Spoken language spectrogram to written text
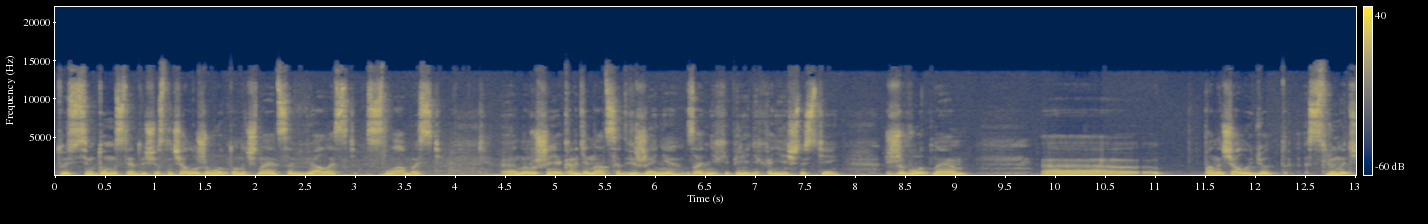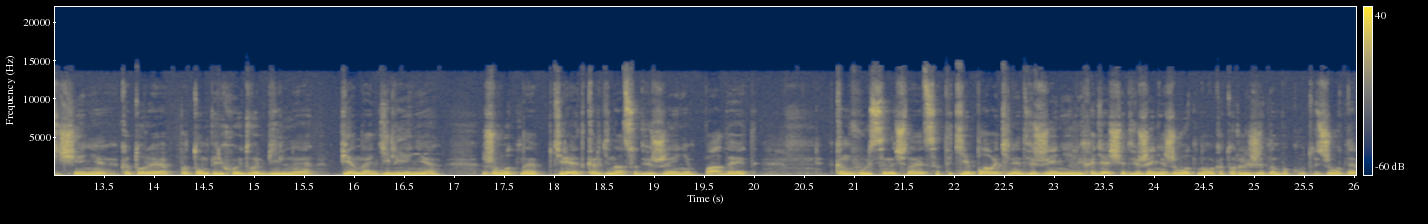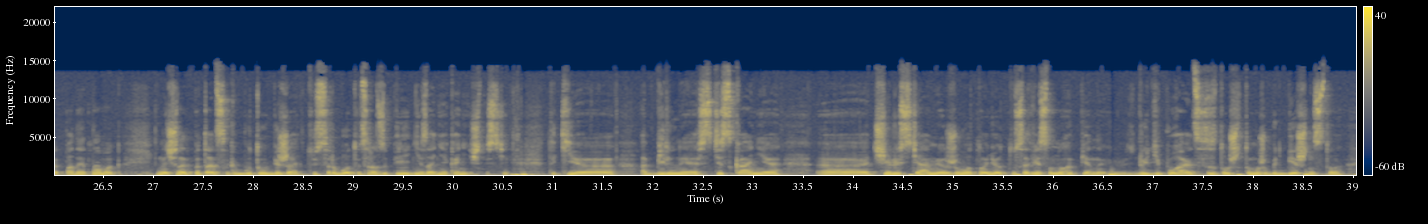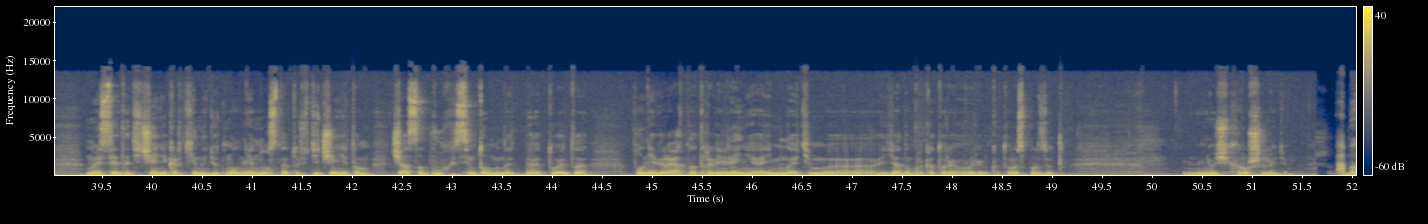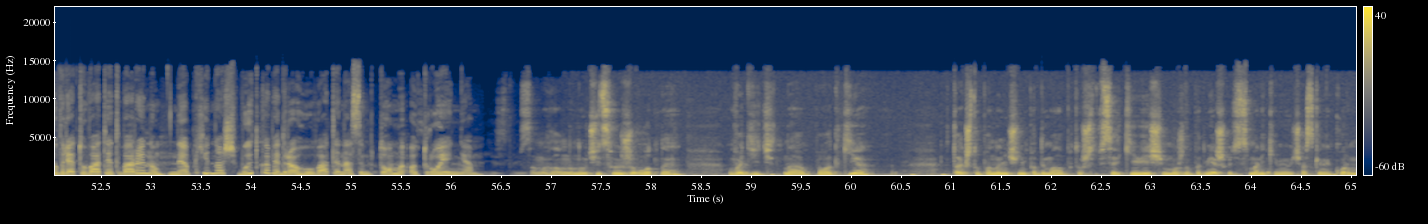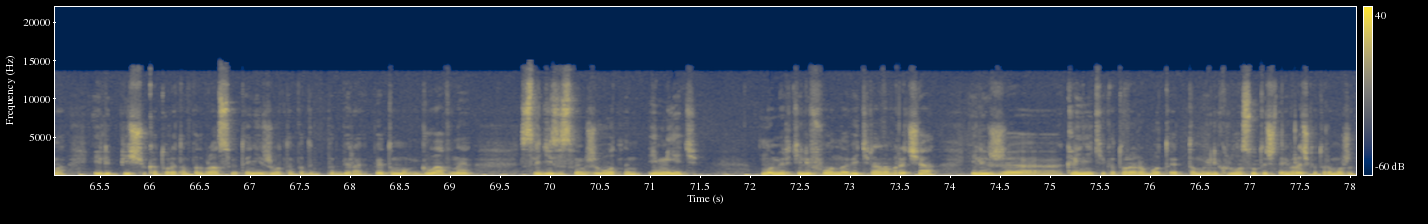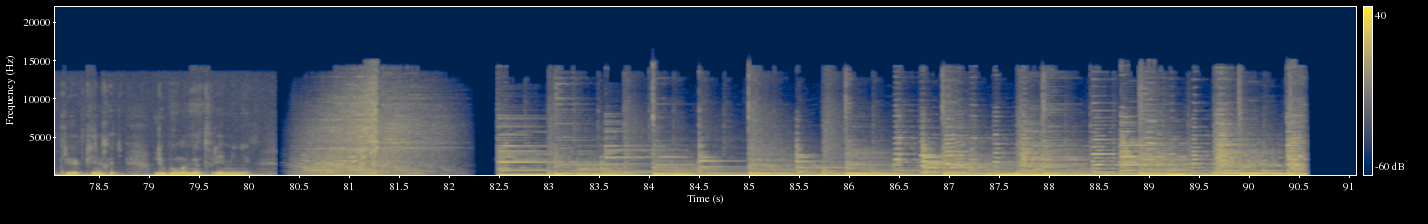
То есть симптомы следующие. Сначала у животного начинается вялость, слабость, э, нарушение координации движения задних и передних конечностей. Животное э, поначалу идет слюнотечение, которое потом переходит в обильное пеноотделение. Животное теряет координацию движения, падает. Конвульсии начинаются. Такие плавательные движения или ходящее движение животного, которое лежит на боку. То есть животное падает на бок и начинает пытаться как будто убежать. То есть работают сразу передние и задние конечности. Такие э, обильные стискания э, челюстями у животного идет, ну, соответственно, много пены. Люди пугаются из-за того, что это может быть бешенство. Но если это течение картины идет молниеносное, то есть в течение там, часа-двух симптомы набегают, то это вполне вероятно отравление именно этим э, ядом, про который я говорю, который используют не очень хорошие люди. Аби врятувати тварину, необхідно швидко відреагувати на симптоми отруєння. Самое главное научить свое животное водить на поводке так, чтобы оно ничего не подымало. Потому что все такие вещи можно подмешивать с маленькими участками корма или пищу, которую там подбрасывают, и они животное под- подбирают. Поэтому главное следить за своим животным, иметь номер телефона ветеринарного врача или же э, клиники, которая работает там или круглосуточно, или врач, который может при- приехать в любой момент времени –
